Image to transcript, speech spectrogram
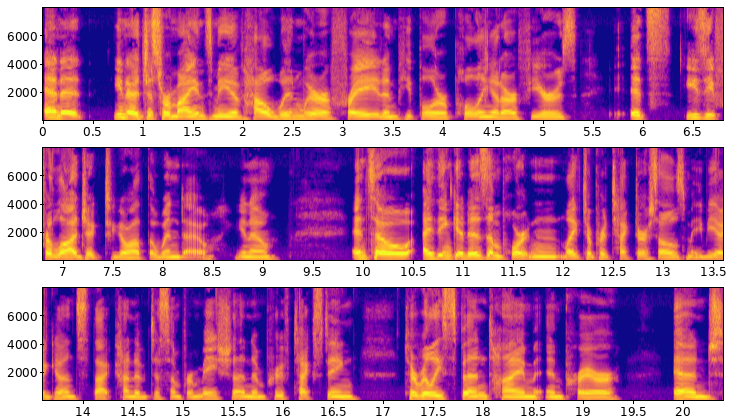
And it, you know, it just reminds me of how when we're afraid and people are pulling at our fears, it's easy for logic to go out the window, you know? And so I think it is important, like to protect ourselves maybe against that kind of disinformation and proof texting, to really spend time in prayer and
